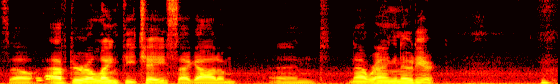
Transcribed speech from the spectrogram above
So after a lengthy chase, I got him, and now we're hanging out here.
